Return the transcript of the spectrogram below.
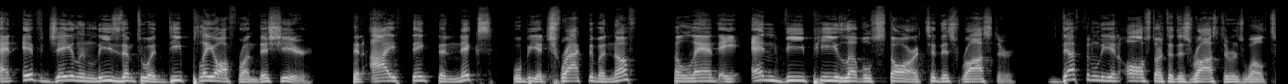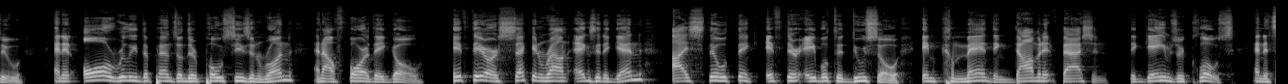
And if Jalen leads them to a deep playoff run this year, then I think the Knicks will be attractive enough to land a MVP level star to this roster. Definitely an all-star to this roster as well, too. And it all really depends on their postseason run and how far they go. If they are second round exit again, I still think if they're able to do so in commanding, dominant fashion, the games are close and it's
